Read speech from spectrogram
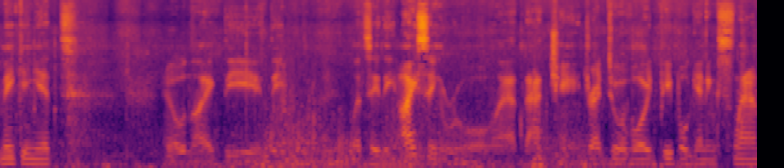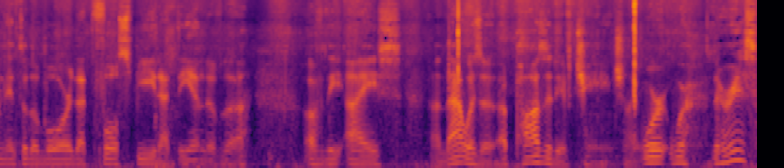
making it you know like the the let's say the icing rule at that change right to avoid people getting slammed into the board at full speed at the end of the of the ice uh, that was a, a, positive change like we're, we're there is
